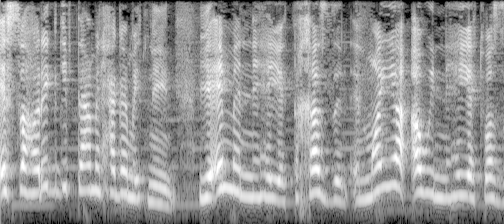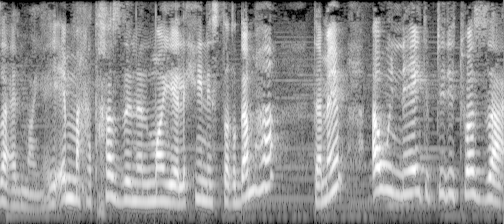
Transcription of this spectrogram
الصهاريج دي بتعمل حاجة من اتنين. يا إما إن هي تخزن المية أو إن هي توزع المية. يا إما هتخزن المية لحين استخدامها تمام؟ أو إن هي تبتدي توزع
